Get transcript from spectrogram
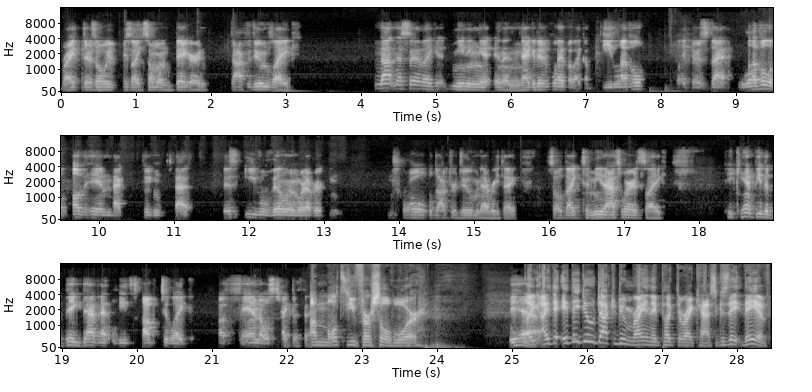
right? There's always like someone bigger, and Doctor Doom's like not necessarily like meaning it in a negative way, but like a B level. Like there's that level above him that can, that this evil villain, whatever, can control Doctor Doom and everything. So like to me, that's where it's like he can't be the big bad that leads up to like a Thanos type of thing. A multiversal war. yeah, Like I, if they do Doctor Doom right and they pick the right casting, because they they have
